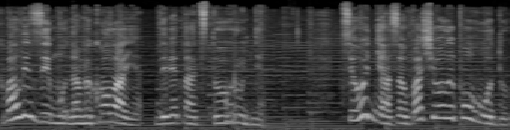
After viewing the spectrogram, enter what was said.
хвали зиму на Миколая 19 грудня. Цього дня завбачували погоду.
